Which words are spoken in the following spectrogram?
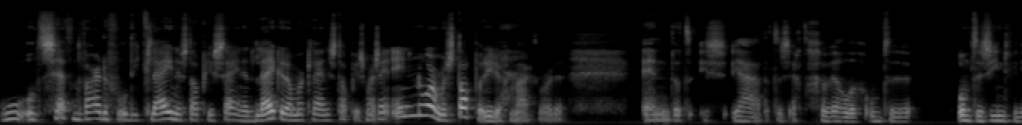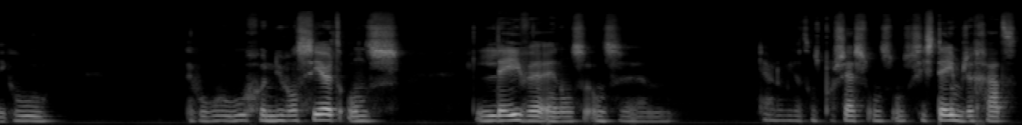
hoe ontzettend waardevol die kleine stapjes zijn. En het lijken dan maar kleine stapjes, maar het zijn enorme stappen die er gemaakt worden. En dat is, ja, dat is echt geweldig om te, om te zien, vind ik, hoe, hoe, hoe genuanceerd ons leven en ons, ons um, ja, noem je dat, ons proces, ons, ons systeem zich gaat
